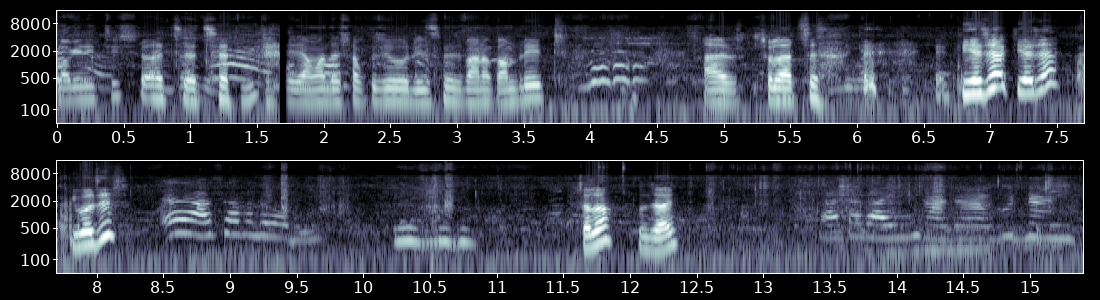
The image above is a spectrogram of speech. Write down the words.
ব্লগে নিচ্ছিস? আচ্ছা আচ্ছা। এই যে আমাদের সব কিছু রিলস মিলস বানানো কমপ্লিট আর চলে যাচ্ছে। কি হয়েছে? কি হয়েছে? কি বলছিস? গুড নাইট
